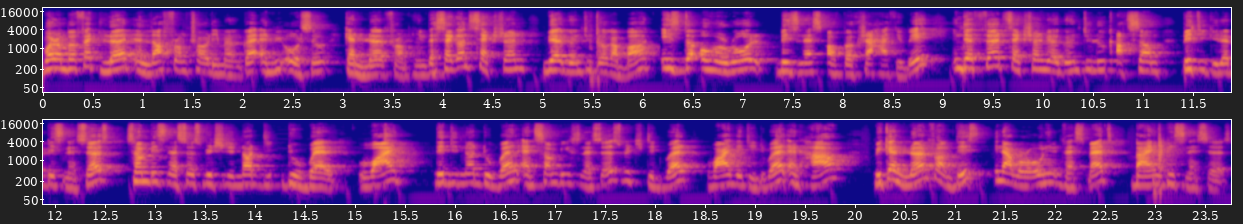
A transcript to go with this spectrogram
Warren Buffett learned a lot from Charlie Munger and we also can learn from him. The second section we are going to talk about is the overall business of Berkshire Hathaway. In the third section, we are going to look at some particular businesses, some businesses which did not do well, why they did not do well, and some businesses which did well, why they did well, and how we can learn from this in our own investments, buying businesses.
